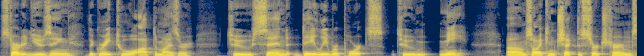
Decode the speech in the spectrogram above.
started using the great tool Optimizer to send daily reports to me. Um, so I can check the search terms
